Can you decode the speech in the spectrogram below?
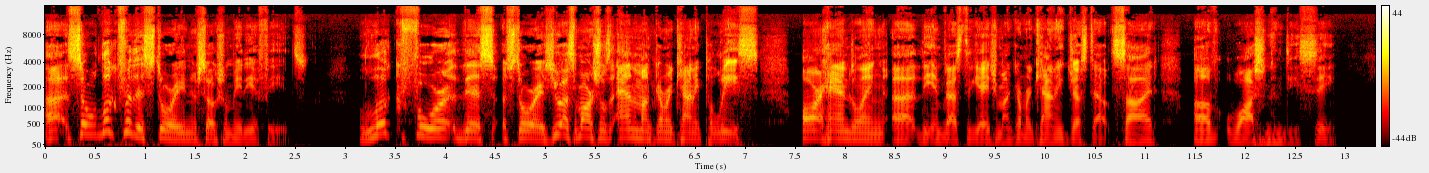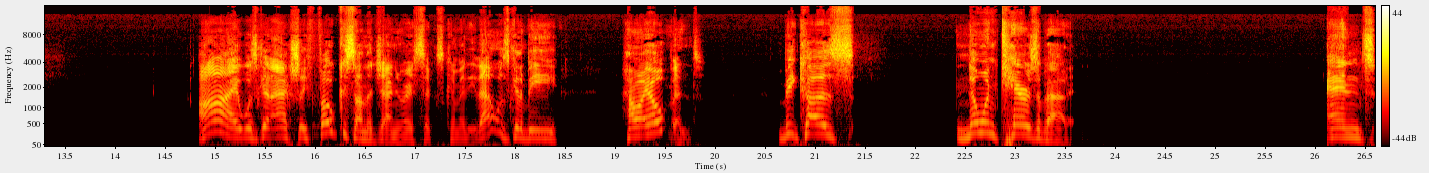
Uh, so look for this story in your social media feeds. Look for this story as U.S. Marshals and the Montgomery County Police are handling uh, the investigation. Montgomery County, just outside of Washington, D.C. I was going to actually focus on the January 6th committee. That was going to be how I opened because no one cares about it. And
